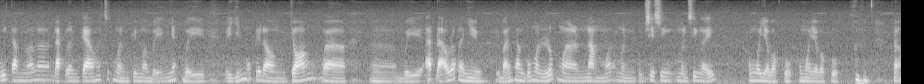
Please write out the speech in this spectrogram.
quyết tâm nó nó đặt lên cao hết sức mình khi mà bị nhắc bị bị dính một cái đòn chón và uh, bị áp đảo rất là nhiều. Thì bản thân của mình lúc mà nằm á mình cũng suy, suy mình suy nghĩ không bao giờ bỏ cuộc không bao giờ bỏ cuộc.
